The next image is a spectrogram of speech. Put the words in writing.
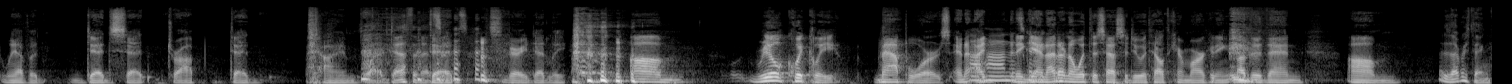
we have a dead set drop dead time. A lot of death in that dead. sense. it's very deadly. Um, real quickly, map wars, and I Uh-huh, and that's gonna again, be I don't quick. know what this has to do with healthcare marketing, other than Um, It is everything.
